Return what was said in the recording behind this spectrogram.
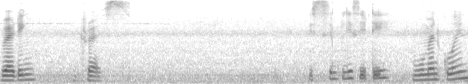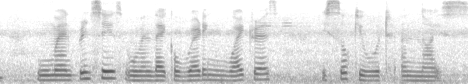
wedding dress. It's simplicity woman queen woman princess woman like a wedding white dress. It's so cute and nice.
